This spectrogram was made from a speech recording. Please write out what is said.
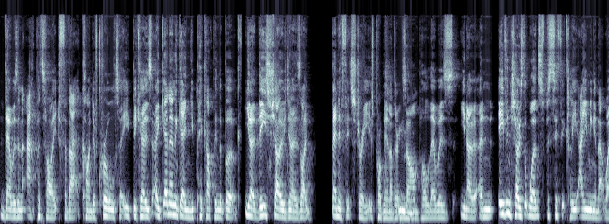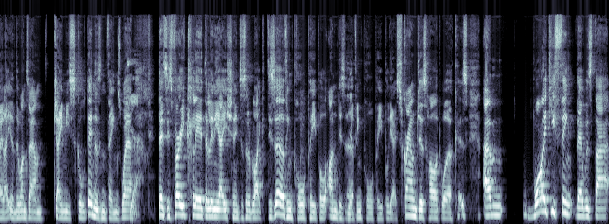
there was an appetite for that kind of cruelty because again and again you pick up in the book you know these shows you know there's like Benefit Street is probably another mm. example. There was, you know, and even shows that weren't specifically aiming in that way, like you know the ones around Jamie's school dinners and things, where yeah. there's this very clear delineation into sort of like deserving poor people, undeserving yeah. poor people, you know, scroungers, hard workers. Um, why do you think there was that?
